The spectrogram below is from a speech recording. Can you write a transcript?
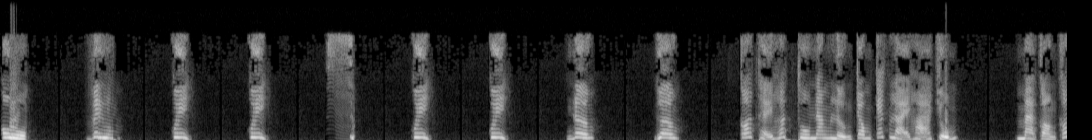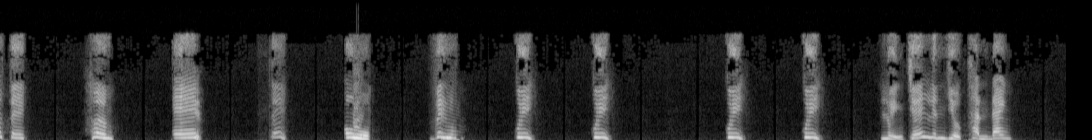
U. Vinh. Quy. Quy. S. Quy. Quy. nơn Gơn. Có thể hấp thu năng lượng trong các loại hỏa chủng. Mà còn có T. Hơn. E. T. U. Vinh. Quy. Quy. Quy. Quy. Luyện chế linh dược thành đan.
